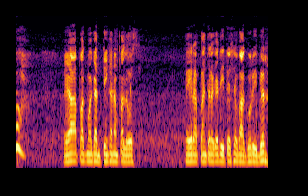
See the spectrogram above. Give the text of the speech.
Huh. Kaya pag maganting ka ng palos, kahirapan talaga dito sa Bago River.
